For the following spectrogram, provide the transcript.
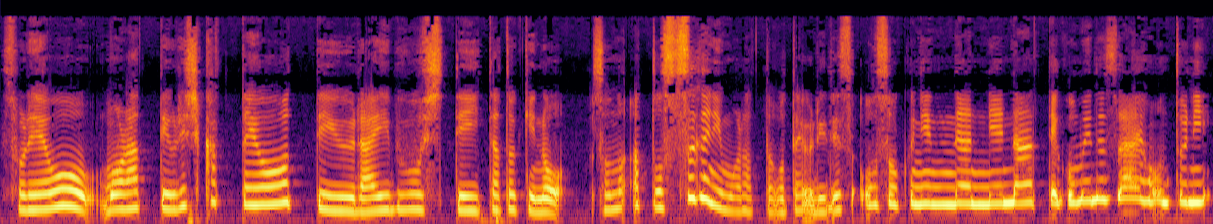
それをもらって嬉しかったよっていうライブをしていた時のその後すぐにもらったお便りです。遅くになんねなってごめんなさい、本当に。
